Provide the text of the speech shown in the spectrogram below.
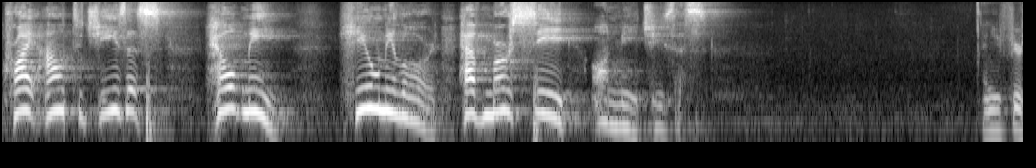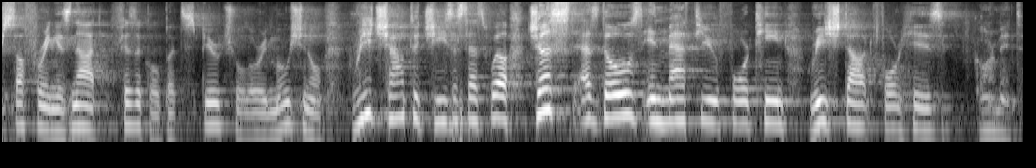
Cry out to Jesus, Help me. Heal me, Lord. Have mercy on me, Jesus. And if your suffering is not physical, but spiritual or emotional, reach out to Jesus as well, just as those in Matthew 14 reached out for his garment.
